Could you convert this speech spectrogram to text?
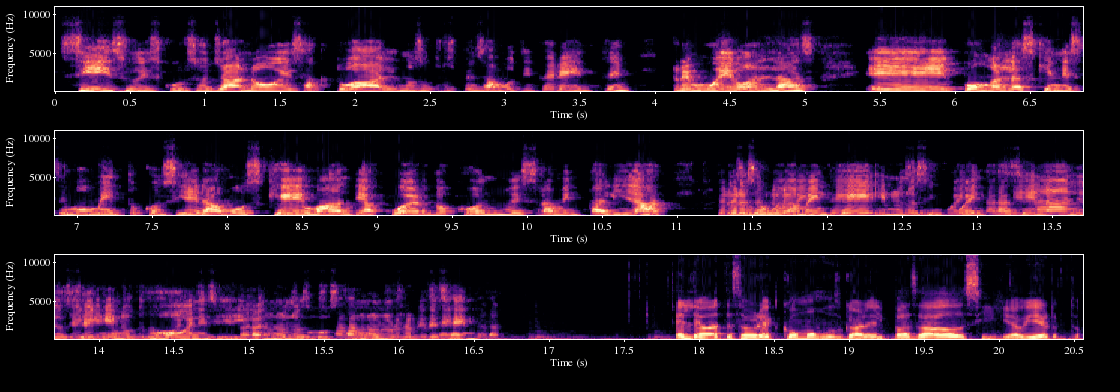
sí, su discurso ya no es actual, nosotros pensamos diferente, remuévanlas, eh, pónganlas que en este momento consideramos que van de acuerdo con nuestra mentalidad, pero, seguramente en unos 50, 100 años lleguen otros jóvenes y digan no nos gustan, no nos representan. El debate sobre cómo juzgar el pasado sigue abierto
